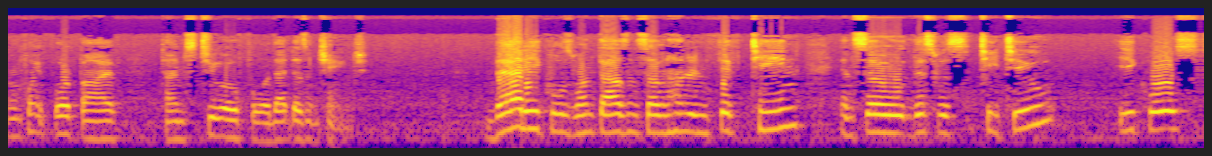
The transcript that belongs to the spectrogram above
1.45 times 204 that doesn't change. That equals 1,715 and so this was T2 equals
